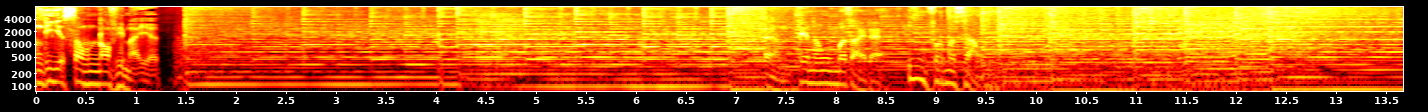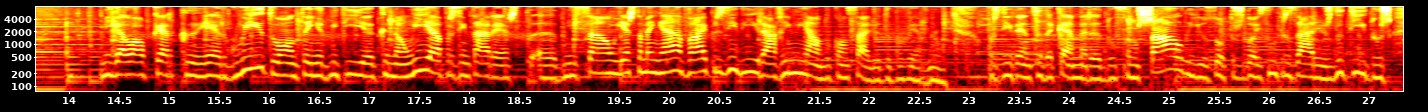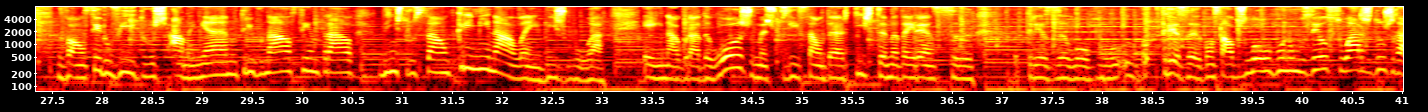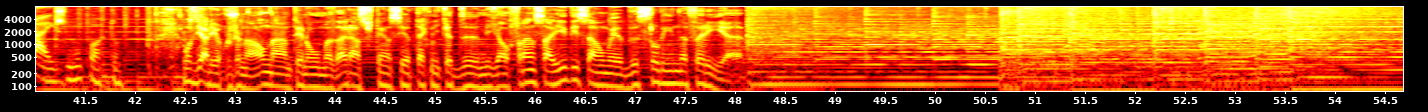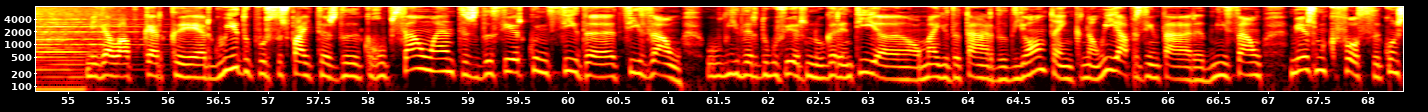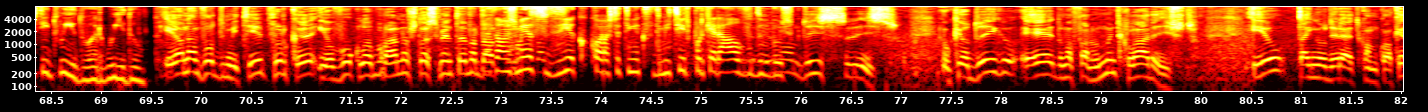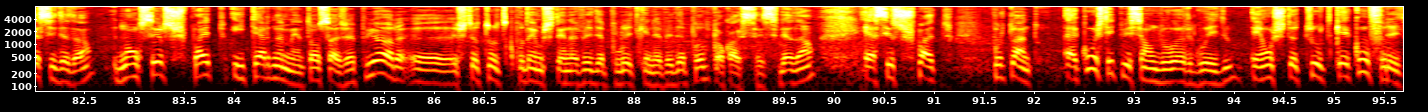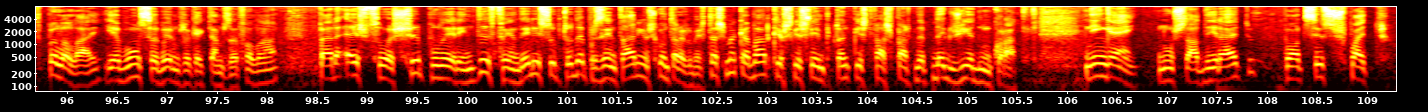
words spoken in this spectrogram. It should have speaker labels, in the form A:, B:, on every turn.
A: Bom dia, são nove e meia. Antena 1 Madeira. Informação.
B: Miguel Albuquerque é erguido. Ontem admitia que não ia apresentar esta admissão e esta manhã vai presidir a reunião do Conselho de Governo. Presidente da Câmara do Funchal e os outros dois empresários detidos vão ser ouvidos amanhã no Tribunal Central de Instrução Criminal em Lisboa. É inaugurada hoje uma exposição da artista madeirense Teresa, Lobo, Teresa Gonçalves Lobo no Museu Soares dos Reis, no Porto.
A: O Diário Regional, na Antena 1 Madeira, assistência técnica de Miguel França, a edição é de Celina Faria.
B: Miguel Albuquerque é arguído por suspeitas de corrupção antes de ser conhecida a decisão. O líder do governo garantia ao meio da tarde de ontem que não ia apresentar admissão, mesmo que fosse constituído arguído.
C: Eu não vou demitir porque eu vou colaborar no esclarecimento da verdade.
D: Mas há uns meses dizia que Costa tinha que se demitir porque era alvo de busca.
C: Eu não disse isso. O que eu digo é de uma forma muito clara isto. Eu tenho o direito, como qualquer cidadão, não ser suspeito eternamente. Ou seja, o pior uh, estatuto que podemos ter na vida política e na vida pública, ou qualquer cidadão, é ser suspeito. Portanto, a constituição do arguido é um estatuto que é conferido pela lei, e é bom sabermos o que é que estamos a falar, para as pessoas se poderem defender e, sobretudo, apresentarem os contra-argumentos. Deixe-me acabar, que isto é importante, que isto faz parte da pedagogia democrática. Ninguém, num Estado de Direito, pode ser suspeito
